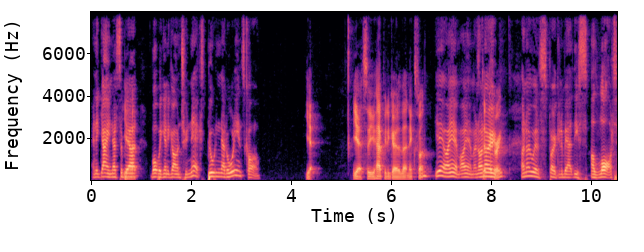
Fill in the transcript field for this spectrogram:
And again, that's about yeah. what we're going to go into next, building that audience, Kyle. Yeah. Yeah. So you're happy to go to that next one? Yeah, I am. I am. And Step I know three. I know we've spoken about this a lot.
